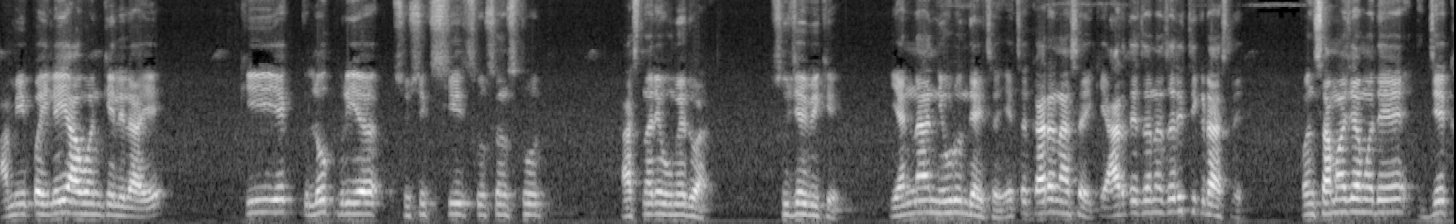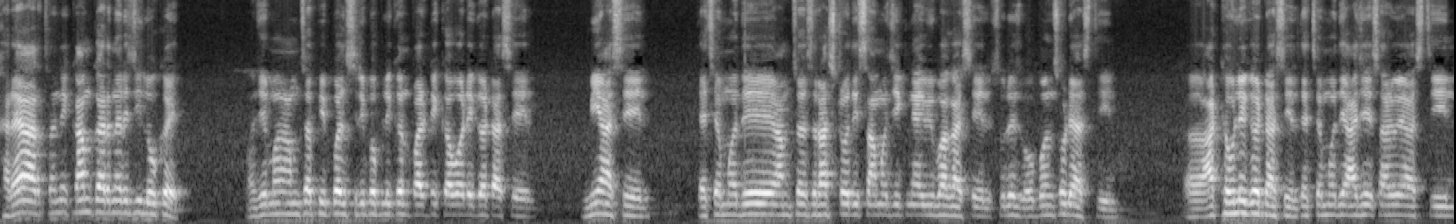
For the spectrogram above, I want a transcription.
आम्ही पहिलेही आवाहन केलेलं आहे की एक लोकप्रिय सुशिक्षित सुसंस्कृत असणारे उमेदवार सुजय विखे यांना निवडून द्यायचं. याचं कारण असं आहे की अर्धे जण जरी तिकडं असले पण समाजामध्ये जे खऱ्या अर्थाने काम करणारे जी लोक आहेत म्हणजे मग आमचा पीपल्स रिपब्लिकन पार्टी कवाडे गट असेल मी असेल त्याच्यामध्ये आमचा राष्ट्रवादी सामाजिक न्याय विभाग असेल सुरेश भाऊ बनसोडे असतील आठवले गट असेल त्याच्यामध्ये अजय साळवे असतील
